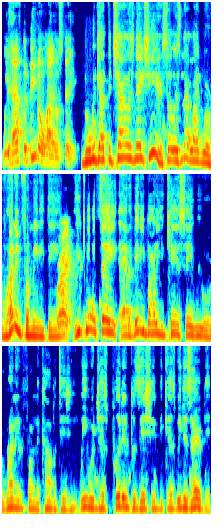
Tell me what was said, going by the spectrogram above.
We have to beat Ohio State. But we got the challenge next year. So it's not like we're running from anything. Right. You can't say out of anybody, you can't say we were running from the competition. We were just put in position because we deserved it.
